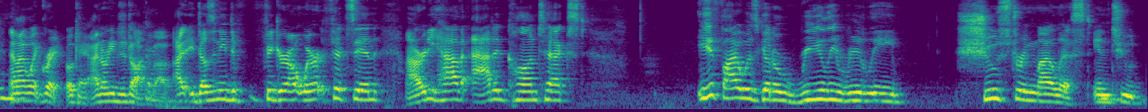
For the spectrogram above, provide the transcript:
And I went, "Great. Okay, I don't need to talk about it. I, it doesn't need to figure out where it fits in. I already have added context. If I was gonna really, really shoestring my list into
